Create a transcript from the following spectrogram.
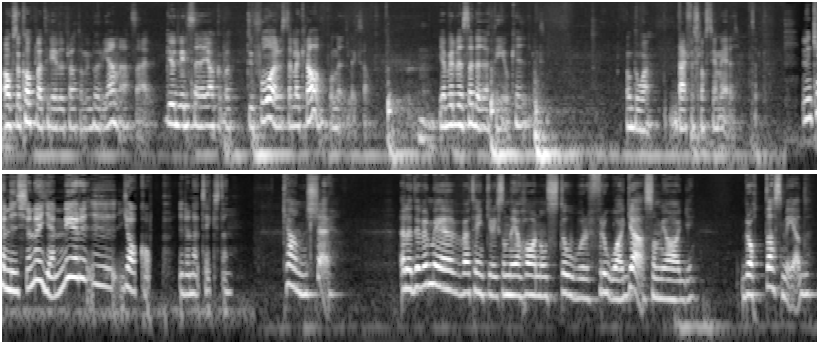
Och också kopplat till det vi pratade om i början, att så här, Gud vill säga Jakob att du får ställa krav på mig. Liksom. Jag vill visa dig att det är okej. liksom. Och då, därför slåss jag med dig. Typ. Men kan ni känna igen er i Jakob i den här texten? Kanske. Eller det är väl mer vad jag tänker liksom när jag har någon stor fråga som jag brottas med.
